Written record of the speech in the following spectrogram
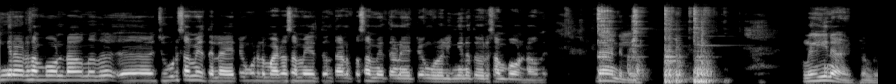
ഇങ്ങനെ ഒരു സംഭവം ഉണ്ടാകുന്നത് ചൂട് സമയത്തല്ല. ഏറ്റവും കൂടുതൽ മഴ സമയത്തും തണുപ്പ് സമയത്താണ് ഏറ്റവും കൂടുതൽ ഇങ്ങനത്തെ ഒരു സംഭവം ഉണ്ടാകുന്നത് ഇതാണ്ടില്ലേ ക്ലീൻ ആയിട്ടുണ്ട്.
